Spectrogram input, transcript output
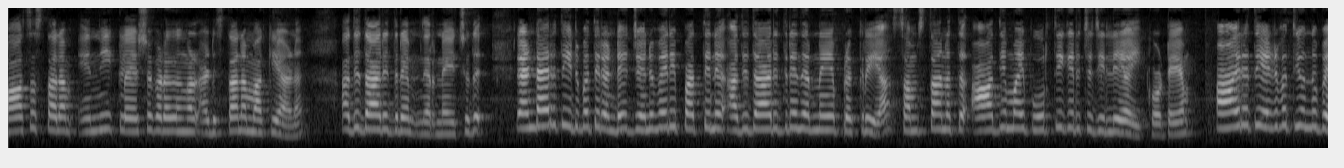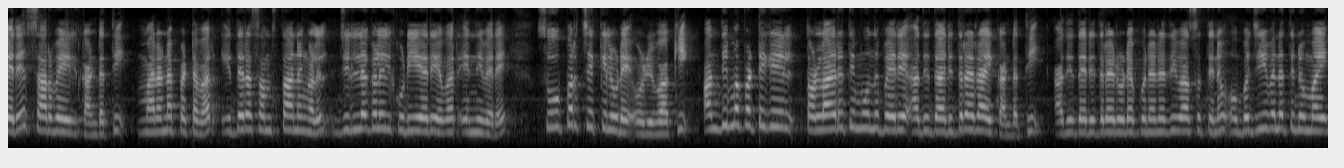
വാസസ്ഥലം എന്നീ ക്ലേശഘടകങ്ങൾ അടിസ്ഥാനമാക്കിയാണ് അതിദാരിദ്ര്യം നിർണയിച്ചത്. രണ്ടായിരത്തി ഇരുപത്തിരണ്ട് ജനുവരി പത്തിന് അതിദാരിദ്ര്യ നിർണയ പ്രക്രിയ സംസ്ഥാനത്ത് ആദ്യമായി പൂർത്തീകരിച്ച ജില്ലയായി കോട്ടയം. ആയിരത്തി എഴുപത്തിയൊന്ന് പേരെ സർവേയിൽ കണ്ടെത്തി. മരണപ്പെട്ടവർ ഇതര സംസ്ഥാനങ്ങളിൽ ജില്ലകളിൽ കുടിയേറിയവർ എന്നിവരെ സൂപ്പർ ചെക്കിലൂടെ ഒഴിവാക്കി. അന്തിമ പട്ടികയിൽ തൊള്ളായിരത്തി മൂന്ന് പേരെ അതിദരിദ്രരായി കണ്ടെത്തി. അതിദരിദ്രരുടെ പുനരധിവാസത്തിനും ഉപജീവനത്തിനുമായി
